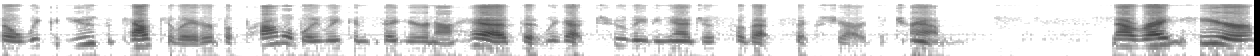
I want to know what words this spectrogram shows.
So we could use the calculator, but probably we can figure in our head that we got two leading edges, so that's six yards of trim. Now right here,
